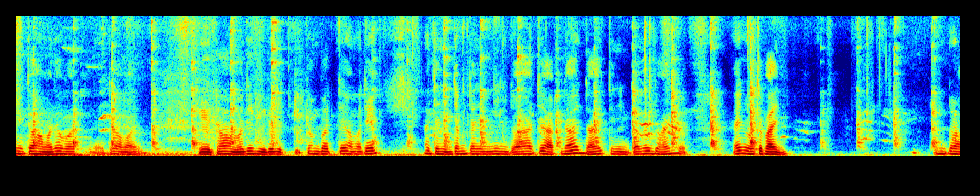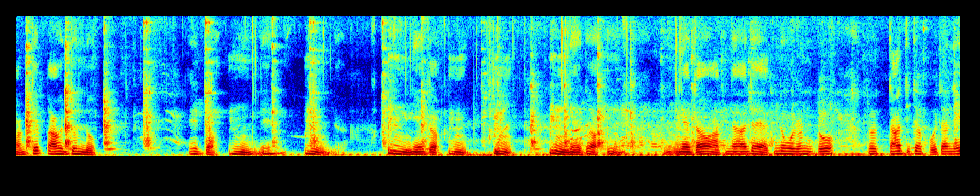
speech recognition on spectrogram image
এটা আমাদের এটা আমার এটা আমাদের ভিডিও দিতাম বলতে আমাদের হাতে ইনকাম টাইম লিঙ্ক দেওয়া আছে আপনার ডাইরেক্ট ইনকামে জয়েন হতে পারেন রাখতে পাওয়ার জন্য এটা এটা এটা এটা এটাও আপনারা এখনও পর্যন্ত তো তাঁতিটা প্রচারে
